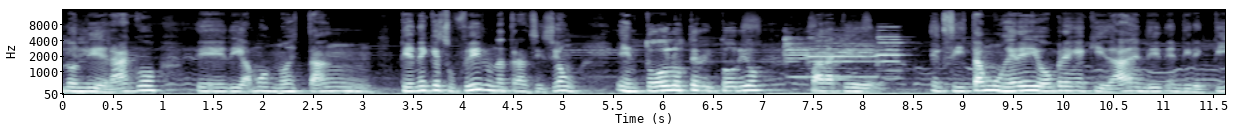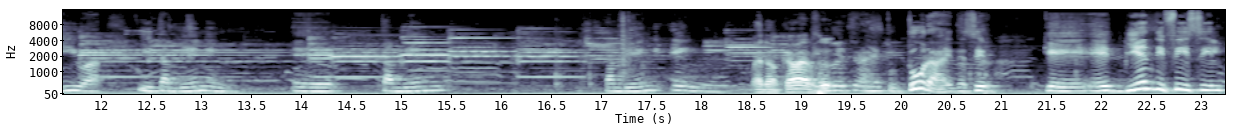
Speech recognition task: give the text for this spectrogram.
los liderazgos, eh, digamos, no están, tienen que sufrir una transición en todos los territorios para que existan mujeres y hombres en equidad, en, directiva y también en eh, también también en, nuestras estructuras, es decir, que es bien difícil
